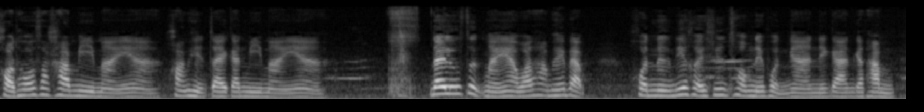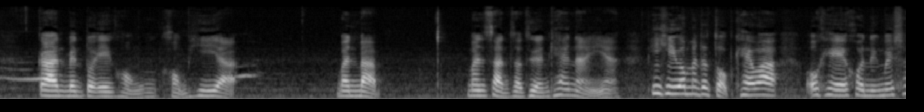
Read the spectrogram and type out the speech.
ขอโทษสักคำมีไหมอะ ความเห็นใจกันมีไหมอะ ได้รู้สึกไหมอะ ว่าทำให้แบบคนหนึ่งที่เคยชื่นชมในผลงานในการกระทำการเป็นตัวเองของของพี่อะ มันแบบมันสั่นสะเทือนแค่ไหนอะ พี่คิดว่ามันจะจบแค่ว่า โอเค คนนึงไม่ช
